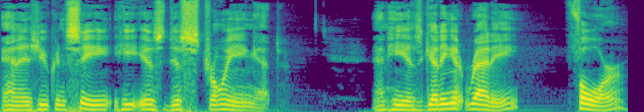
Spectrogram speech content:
and as you can see, he is destroying it. And he is getting it ready for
